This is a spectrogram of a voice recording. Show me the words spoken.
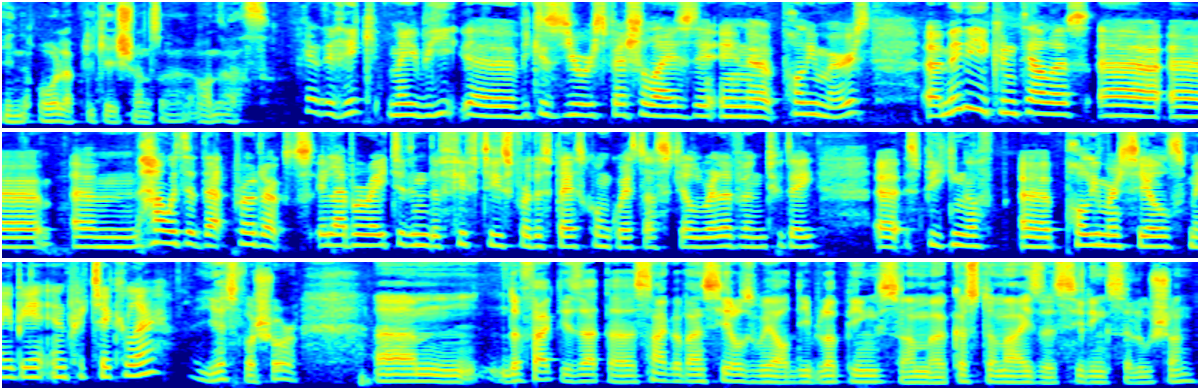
in all applications on Earth. Frédéric, maybe uh, because you're specialized in, uh, polymers, uh, maybe you can tell us uh, uh, um, how is it that products elaborated in the 50s for the space conquest are still relevant today? Uh, speaking of polymer seals, maybe in particular. Yes, for sure. Um, the fact is that Saint-Gobain Seals, we are developing some customized sealing solution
